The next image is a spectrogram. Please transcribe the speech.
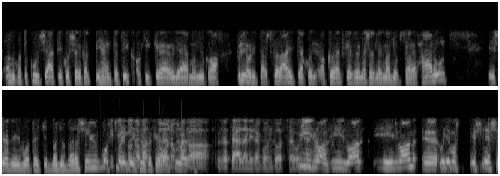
azokat a kulcsjátékosaikat pihentetik, akikre ugye mondjuk a prioritást felállítják, hogy a következőn esetleg nagyobb szerep hárul, és ezért volt egy-két nagyobb vereségük. Most Itt kiegészült a keretül. meg a öt ellenére gondolsz, ha jól Így van, így van, így van. Ugye most, és, és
